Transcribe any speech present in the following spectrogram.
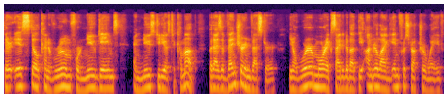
there is still kind of room for new games and new studios to come up. But as a venture investor, you know, we're more excited about the underlying infrastructure wave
